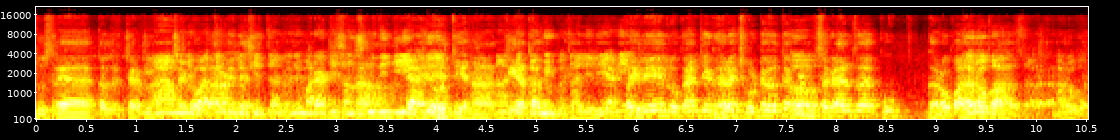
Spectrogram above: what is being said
दुसऱ्या कल्चर म्हणजे वातावरण दूषित झालं म्हणजे मराठी संस्कृती जी आहे होती हा ती आता झालेली आहे पहिले लोकांचे घर छोटे होते. पण सगळ्यांचा खूप घरोबा घरोबा बरोबर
